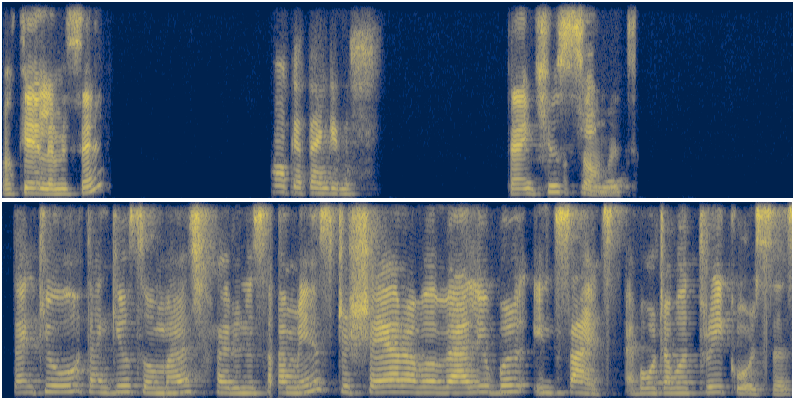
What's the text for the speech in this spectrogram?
ഓക്കെ അല്ലേ മിസ്സേ okay thank you miss thank you so Okay. Much Thank you. Thank you so much, Harunisa Miss, to share our valuable insights about our three courses.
